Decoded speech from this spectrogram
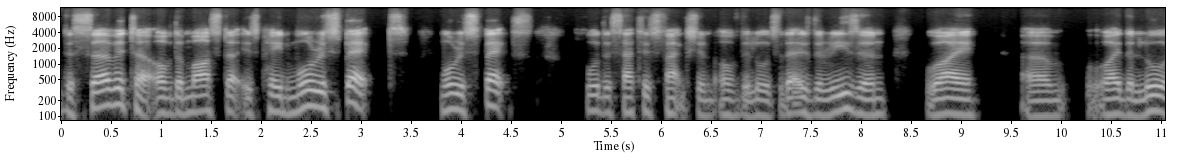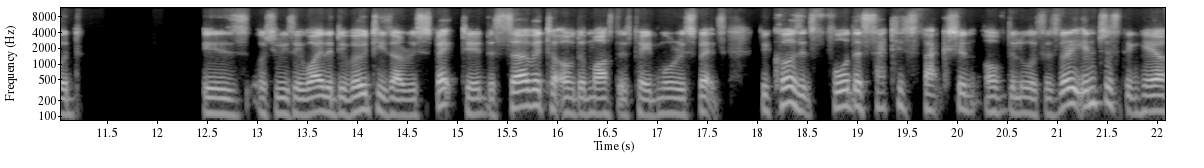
the servitor of the master is paid more respect, more respects for the satisfaction of the Lord. So that is the reason why um, why the Lord is, or should we say, why the devotees are respected, the servitor of the master is paid more respects, because it's for the satisfaction of the Lord. So it's very interesting here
